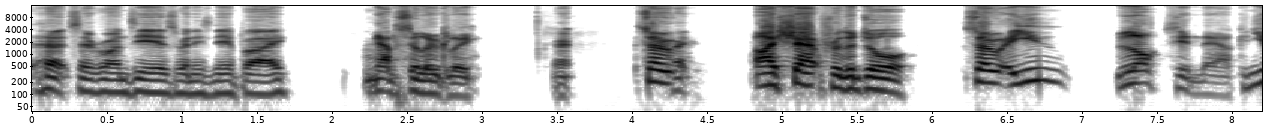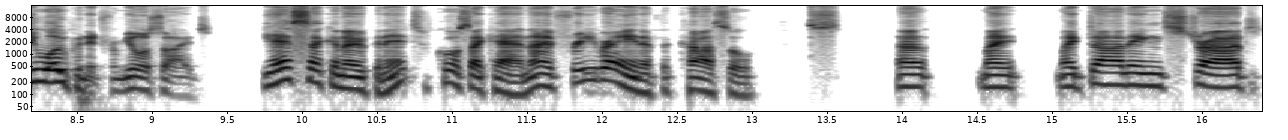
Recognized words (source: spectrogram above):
hurts everyone's ears when he's nearby. Absolutely. Right. So Right. I shout through the door. So are you locked in there? Can you open it from your side? Yes, I can open it. Of course I can. I have free reign of the castle. Uh, my my darling Strahd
